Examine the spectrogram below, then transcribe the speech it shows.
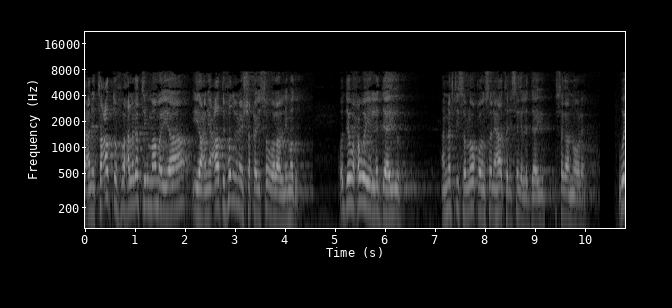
Yani tacatuf waxaa laga tilmaamayaa yani caatifadu inay shaqayso walaalnimadu. Oo dee waxa weeye la daayo aan naftiisa loo qoonsanay haatan isaga la daayo isagaa noole wa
